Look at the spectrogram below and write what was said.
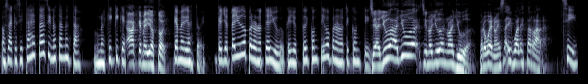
O sea, que si estás, estás, si no estás, no estás. No es que, que, que, Ah, que medio estoy. que medio estoy. Que yo te ayudo, pero no te ayudo. Que yo estoy contigo, pero no estoy contigo. Si ayuda, ayuda. Si no ayuda, no ayuda. Pero bueno, esa igual está rara. Sí.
